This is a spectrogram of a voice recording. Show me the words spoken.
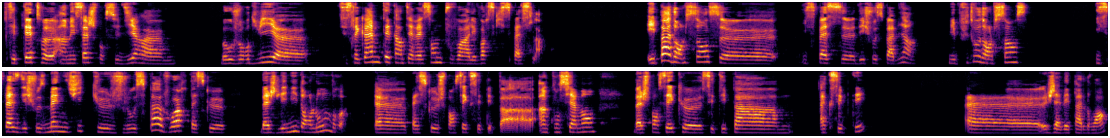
c'est peut-être euh, un message pour se dire euh, bah, aujourd'hui, ce serait quand même peut-être intéressant de pouvoir aller voir ce qui se passe là. Et pas dans le sens il se passe des choses pas bien, mais plutôt dans le sens il se passe des choses magnifiques que je n'ose pas voir parce que bah, je l'ai mis dans l'ombre parce que je pensais que c'était pas inconsciemment bah, je pensais que c'était pas euh, accepté. Euh, j'avais pas le droit.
